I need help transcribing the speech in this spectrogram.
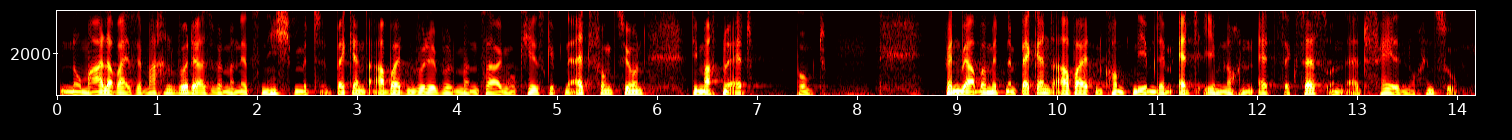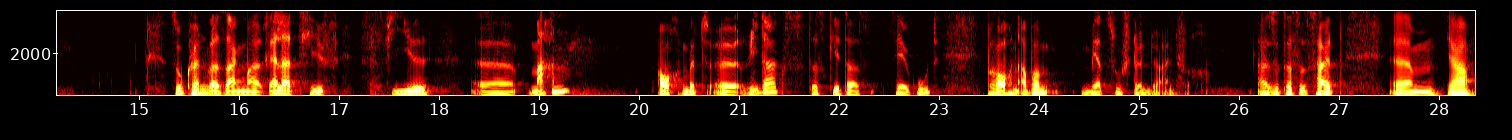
normalerweise machen würde. Also wenn man jetzt nicht mit Backend arbeiten würde, würde man sagen, okay, es gibt eine Add-Funktion, die macht nur Add. Punkt. Wenn wir aber mit einem Backend arbeiten, kommt neben dem Add eben noch ein Add Success und ein Add Fail noch hinzu. So können wir, sagen wir mal, relativ viel äh, machen. Auch mit äh, Redux, das geht das sehr gut, brauchen aber mehr Zustände einfach. Also das ist halt, ähm, ja,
